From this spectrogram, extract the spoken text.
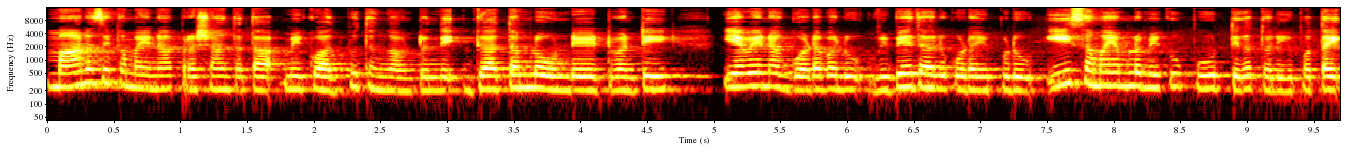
మానసికమైన ప్రశాంతత మీకు అద్భుతంగా ఉంటుంది. గతంలో ఉండేటువంటి ఏవైనా గొడవలు విభేదాలు కూడా ఇప్పుడు ఈ సమయంలో మీకు పూర్తిగా తొలగిపోతాయి.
